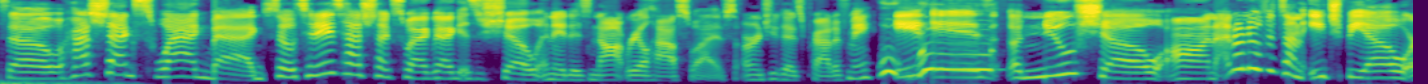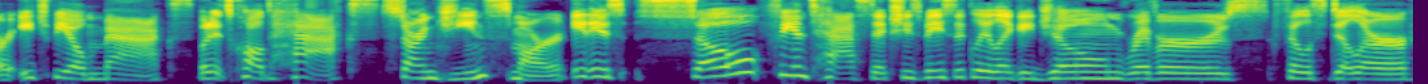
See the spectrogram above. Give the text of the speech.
So, hashtag swag bag. So, today's hashtag swag bag is a show and it is not Real Housewives. Aren't you guys proud of me? It is a new show on, I don't know if it's on HBO or HBO Max, but it's called Hacks, starring Jean Smart. It is so fantastic. She's basically like a Joan Rivers, Phyllis Diller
